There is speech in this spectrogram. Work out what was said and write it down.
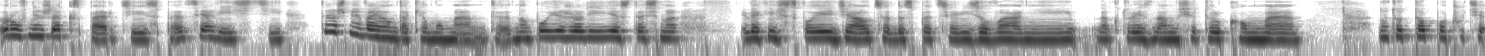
Również eksperci, specjaliści też miewają takie momenty, no bo jeżeli jesteśmy w jakiejś swojej działce wyspecjalizowani, na której znamy się tylko my, no to to poczucie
